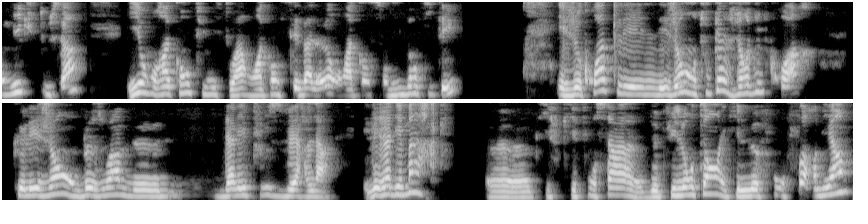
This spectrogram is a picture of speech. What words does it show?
on mixe tout ça et on raconte une histoire, on raconte ses valeurs, on raconte son identité. Et je crois que les, les gens, en tout cas, j'ai envie de croire que les gens ont besoin de d'aller plus vers là. Et déjà des marques euh, qui, qui, font ça depuis longtemps et qui le font fort bien.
